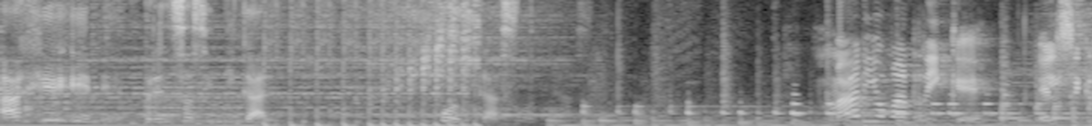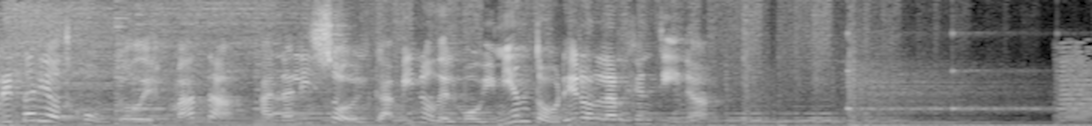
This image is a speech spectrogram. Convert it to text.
AGN, Prensa Sindical. Podcast. Mario Manrique, el secretario adjunto de ESMATA, analizó el camino del movimiento obrero en la Argentina.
